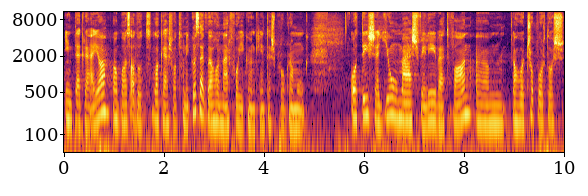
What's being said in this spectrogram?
integrálja abba az adott lakásotthoni közegbe, ahol már folyik önkéntes programunk. Ott is egy jó másfél évet van, um, ahol csoportos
